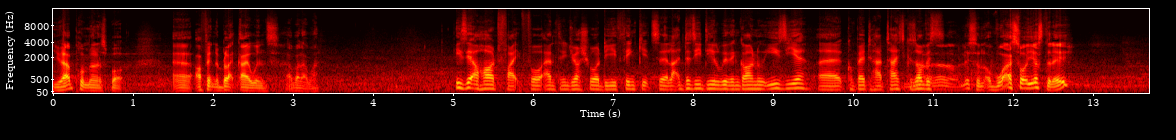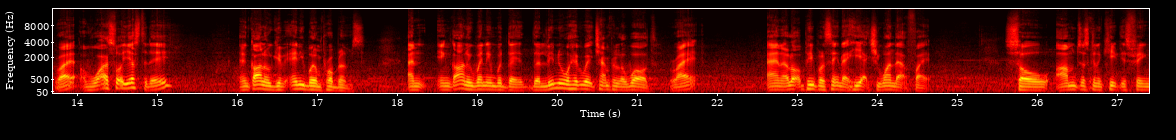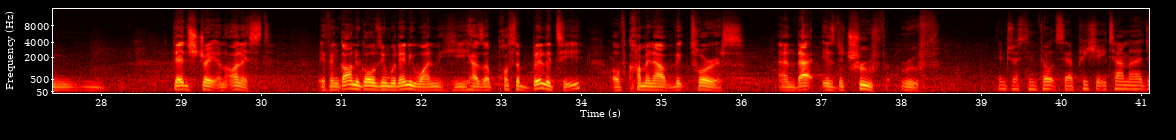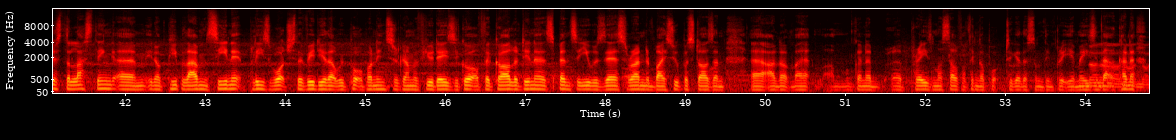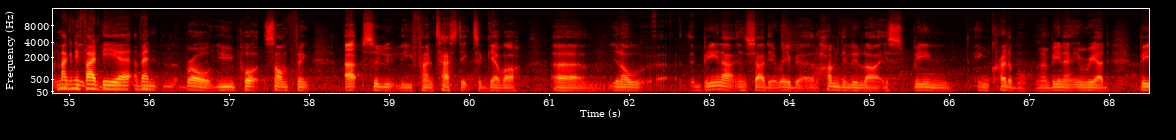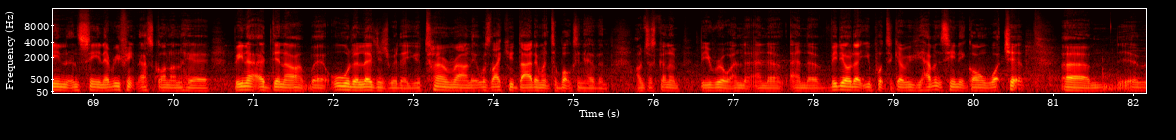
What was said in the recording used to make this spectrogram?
You have put me on the spot. Uh, I think the black guy wins. How about that one? Is it a hard fight for Anthony Joshua? Do you think it's uh, like does he deal with Ngannou easier uh, compared to how Tyson? Because No, obviously, no, no. Listen, of what I saw yesterday, right? Of what I saw yesterday, Ngannou will give anybody problems. And Ngannou went in with the, the lineal heavyweight champion of the world, right? And a lot of people are saying that he actually won that fight. So I'm just going to keep this thing dead straight and honest. If Ngannou goes in with anyone, he has a possibility of coming out victorious. And that is the truth, Ruth. Interesting thoughts. I appreciate your time. Uh, just the last thing, um, you know, people that haven't seen it, please watch the video that we put up on Instagram a few days ago of the gala dinner. Spencer, you was there, surrounded by superstars, and uh, I'm, uh, I'm gonna uh, praise myself. I think I put together something pretty amazing No, no, that kind of no. Magnified did- the uh, did- event. Bro, you put something absolutely fantastic together. Um, you know, uh, being out in Saudi Arabia, Alhamdulillah, it's been incredible. You know, being out in Riyadh, being and seeing everything that's gone on here, being at a dinner where all the legends were there, you turn around, it was like you died and went to boxing heaven. I'm just gonna be real, and and the and the video that you put together, if you haven't seen it, go and watch it. Um,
